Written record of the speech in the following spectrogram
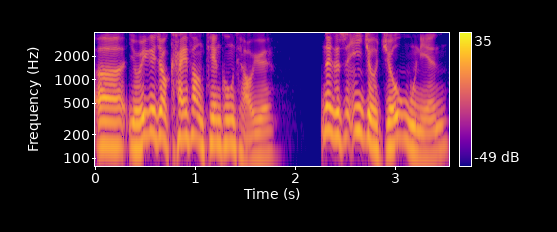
呃，有一个叫《开放天空条约》，那个是一九九五年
